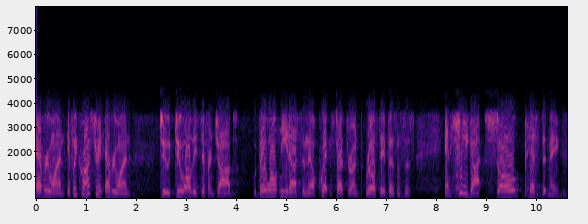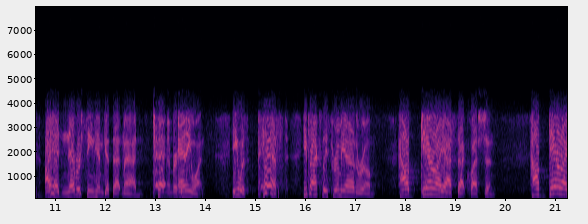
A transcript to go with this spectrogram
everyone, if we cross train everyone to do all these different jobs, they won't need us and they'll quit and start their own real estate businesses. And he got so pissed at me. I had never seen him get that mad to Remember? anyone. He was pissed. He practically threw me out of the room. How dare I ask that question? How dare I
